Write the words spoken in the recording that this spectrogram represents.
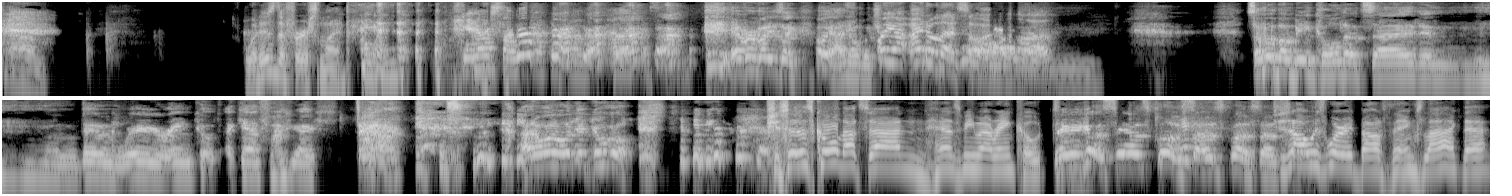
Um, what is the first line? I don't know. I know what song you're talking about. I like that song. Everybody's like, "Oh yeah, I know what." Oh yeah, I know that song. Um, some about being cold outside and then wear your raincoat. I can't fucking. I, I don't want to look at Google. She said it's cold outside and hands me my raincoat. There you go. See, I was close. I was close. I was She's close. always worried about things like that.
